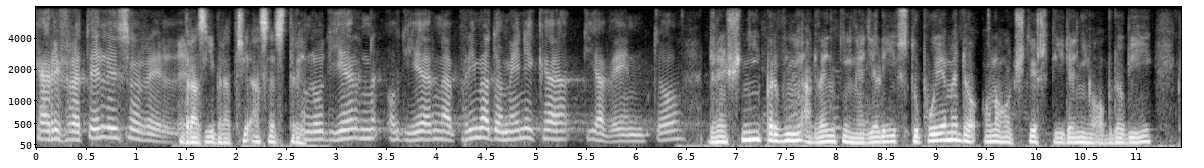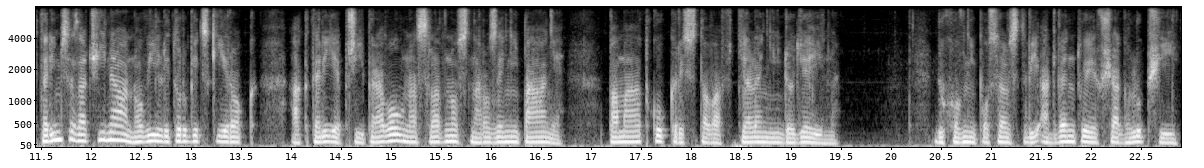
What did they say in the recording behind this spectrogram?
Cari fratelli e sorelle, Drazí bratři a sestry, dnešní první adventní nedělí vstupujeme do onoho čtyřtýdenního období, kterým se začíná nový liturgický rok a který je přípravou na slavnost narození páně, památku Kristova vtělení do dějin. Duchovní poselství adventu je však hlubší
